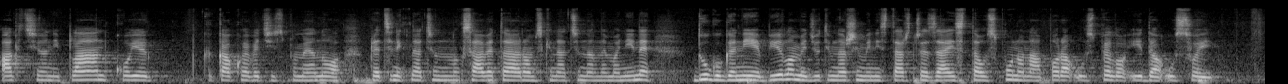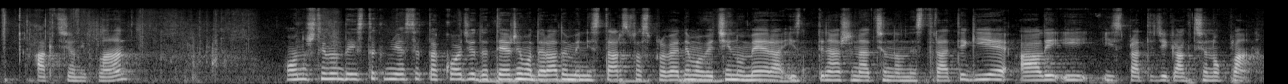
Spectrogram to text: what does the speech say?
akcioni plan koji je kako je već ispomenuo predsednik Nacionalnog saveta Romske nacionalne manjine, dugo ga nije bilo, međutim naše ministarstvo je zaista uz puno napora uspelo i da usvoji akcioni plan. Ono što imam da istaknem jeste takođe da težimo da radom ministarstva sprovedemo većinu mera iz naše nacionalne strategije, ali i iz prateđeg akcionog plana.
